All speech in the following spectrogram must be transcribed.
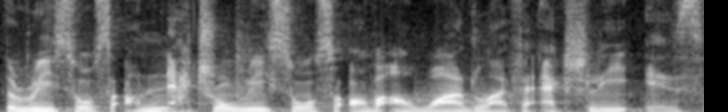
the resource, our natural resource of our wildlife actually is.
